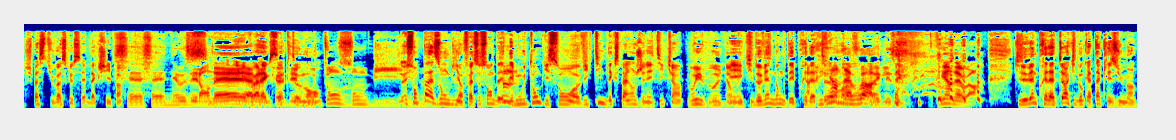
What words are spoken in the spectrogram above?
Je sais pas si tu vois ce que c'est Black Sheep. C'est néo-zélandais C'est- avec voilà, euh, exactement. des moutons zombies. Ils sont pas zombies en fait, ce sont des, Hmm. des moutons qui sont euh, victimes d'expériences génétiques hein, Oui, oui, non. et qui deviennent donc des prédateurs. Rien à euh, voir avec les zombies. Rien à voir. Qui deviennent prédateurs et qui donc attaquent les humains.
